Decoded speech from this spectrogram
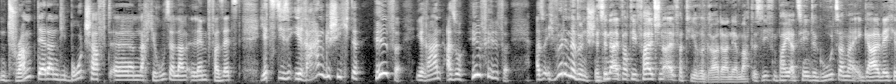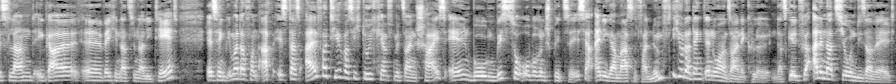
Ein Trump, der dann die Botschaft äh, nach Jerusalem versetzt. Jetzt diese Iran-Geschichte. Hilfe. Iran, also Hilfe, Hilfe. Also ich würde mir wünschen. Es sind einfach die falschen Alpha-Tiere gerade an der Macht. Es lief ein paar Jahrzehnte gut, sag mal, egal welches Land, egal äh, welche Nationalität. Es hängt immer davon ab, ist das Alpha-Tier, was sich durchkämpft mit seinen scheiß Ellenbogen bis zur oberen Spitze, ist er einigermaßen vernünftig oder denkt er nur an seine Klöten? Das gilt für alle Nationen dieser Welt.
